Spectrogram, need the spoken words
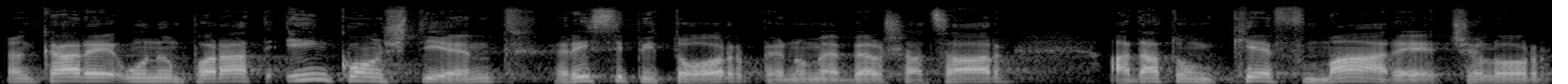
în care un împărat inconștient, risipitor, pe nume Belșațar, a dat un chef mare celor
